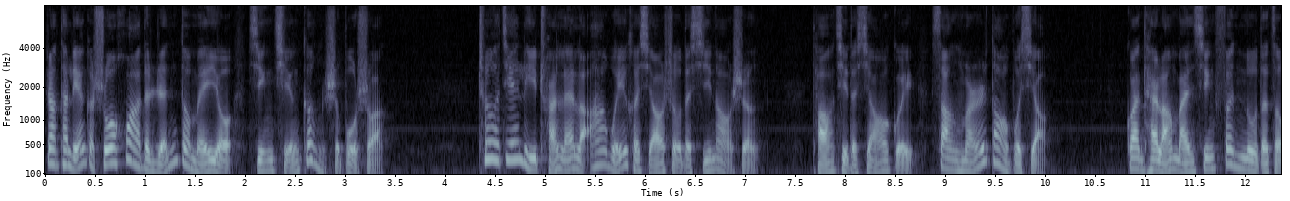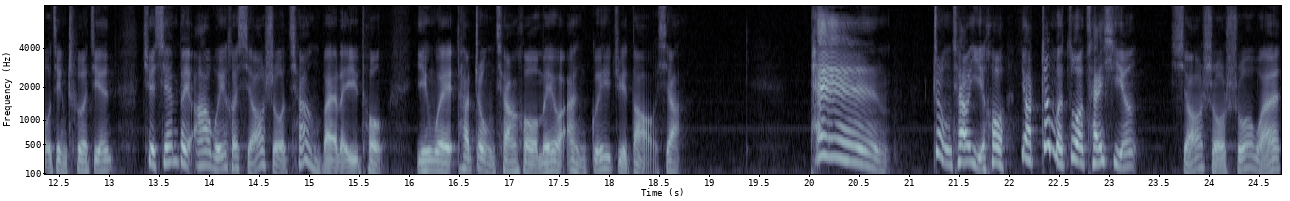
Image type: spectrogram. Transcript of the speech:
让他连个说话的人都没有，心情更是不爽。车间里传来了阿维和小手的嬉闹声，淘气的小鬼嗓门倒不小。冠太郎满心愤怒地走进车间，却先被阿维和小手呛摆了一通，因为他中枪后没有按规矩倒下。砰！中枪以后要这么做才行。小手说完，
